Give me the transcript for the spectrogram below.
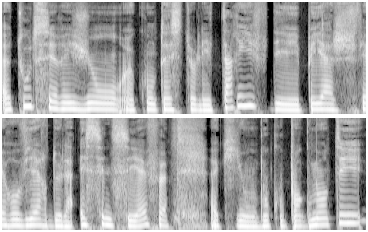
Euh, toutes ces régions euh, contestent les tarifs des péages ferroviaires de la SNCF euh, qui ont beaucoup augmenté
